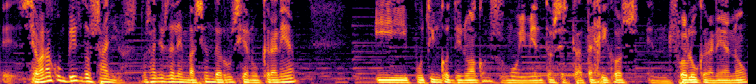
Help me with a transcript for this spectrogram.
Eh, se van a cumplir dos años, dos años de la invasión de Rusia en Ucrania y Putin continúa con sus movimientos estratégicos en suelo ucraniano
